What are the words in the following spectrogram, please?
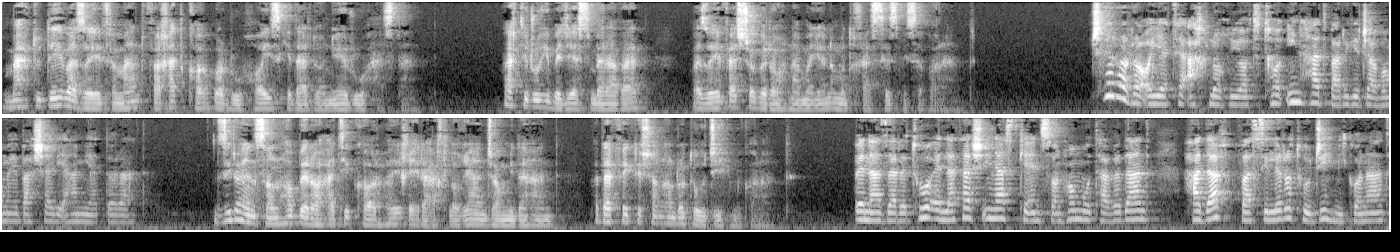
محدوده وظایف من فقط کار با روحهایی است که در دنیای روح هستند وقتی روحی به جسم برود وظایفش را به راهنمایان متخصص می سپارند چرا رعایت اخلاقیات تا این حد برای جوامع بشری اهمیت دارد؟ زیرا انسانها به راحتی کارهای غیر اخلاقی انجام می دهند و در فکرشان آن را توجیه می کنند. به نظر تو علتش این است که انسانها معتقدند هدف وسیله را توجیه می کند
